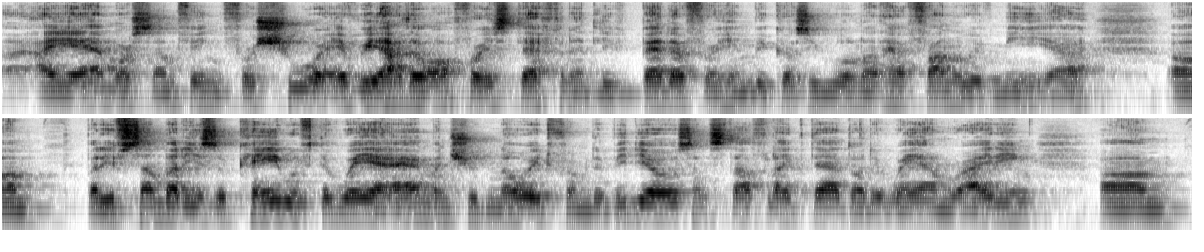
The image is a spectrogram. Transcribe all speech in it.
i am or something for sure every other offer is definitely better for him because he will not have fun with me yeah? Um, but if somebody is okay with the way i am and should know it from the videos and stuff like that or the way i'm writing um,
